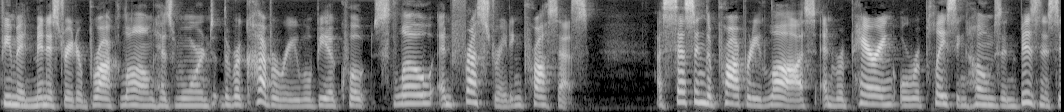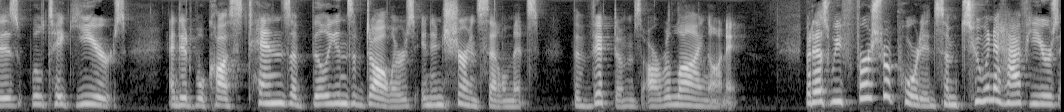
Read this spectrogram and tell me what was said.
FEMA Administrator Brock Long has warned the recovery will be a quote, slow and frustrating process. Assessing the property loss and repairing or replacing homes and businesses will take years, and it will cost tens of billions of dollars in insurance settlements. The victims are relying on it. But as we first reported some two and a half years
